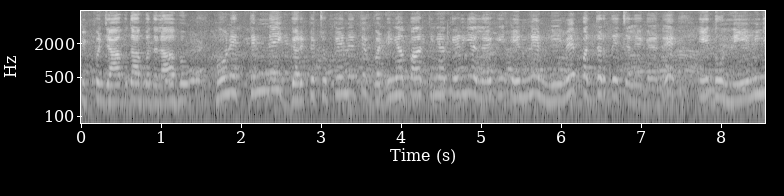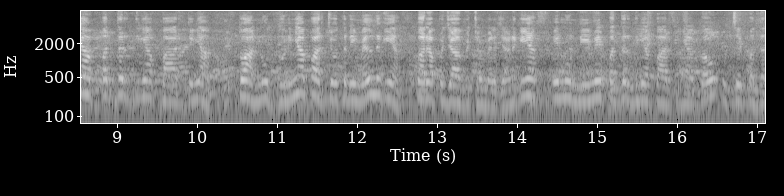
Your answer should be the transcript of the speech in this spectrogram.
ਵੀ ਪੰਜਾਬ ਦਾ ਬਦਲਾਅ ਹੋ। ਹੁਣ ਇਹ ਤਿੰਨੇ ਹੀ ਗਰਕ ਚੁੱਕੇ ਨੇ ਤੇ ਵੱਡੀਆਂ ਪਾਰਟੀਆਂ ਕਿਹੜੀਆਂ ਲੈ ਗਏ ਇੰਨੇ ਨੀਵੇਂ ਪੱਧਰ ਤੇ ਚਲੇ ਗਏ ਨੇ। ਇਹ ਦੋ ਨੀਵੀਆਂ ਪੱਧਰ ਦੀਆਂ ਪਾਰਟੀਆਂ ਤੁਹਾਨੂੰ ਦੁਨੀਆ ਭਰ ਚੋਂ ਨਹੀਂ ਮਿਲਣਗੀਆਂ ਪਰ ਆ ਪੰਜਾਬ ਵਿੱਚੋਂ ਮਿਲ ਜਾਣਗੀਆਂ। ਇਹਨੂੰ ਨੀਵੇਂ ਪੱਧਰ ਦੀਆਂ ਪਾਰਟੀਆਂ ਕਹੋ ਉੱਚੇ ਪੱਧਰ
